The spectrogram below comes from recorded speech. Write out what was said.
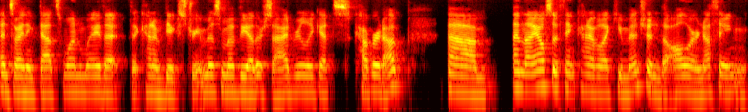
and so I think that's one way that that kind of the extremism of the other side really gets covered up. Um, and I also think, kind of like you mentioned, the all or nothing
